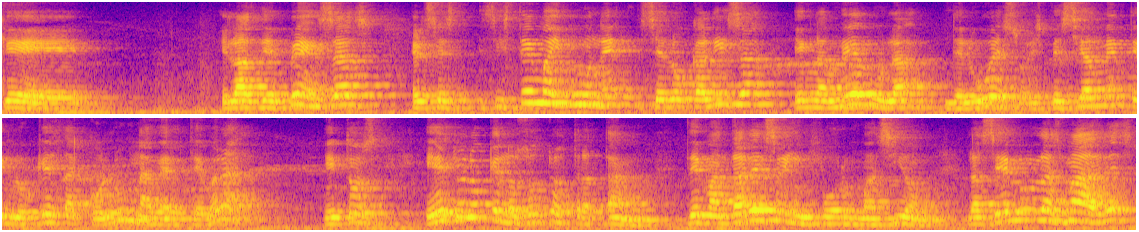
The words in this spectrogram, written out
que las defensas, el sistema inmune se localiza en la médula del hueso, especialmente en lo que es la columna vertebral. Entonces, esto es lo que nosotros tratamos, de mandar esa información, las células madres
